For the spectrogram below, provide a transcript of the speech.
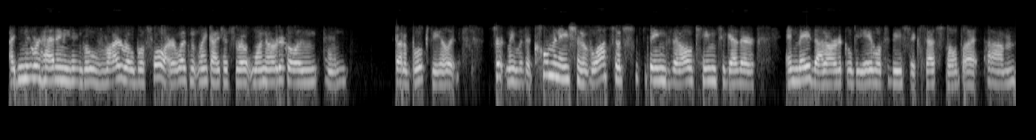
I'd never had anything go viral before. It wasn't like I just wrote one article and, and got a book deal. It certainly was a culmination of lots of things that all came together and made that article be able to be successful. But um,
